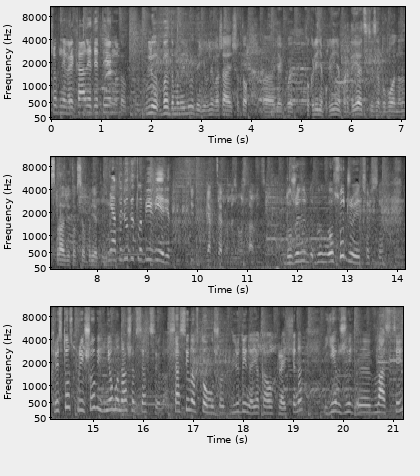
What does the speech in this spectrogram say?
щоб не врикали дитину. Видумали люди, і вони вважають, що то е, якби покоління покоління передається ці забобони. Насправді то все бред. Ні, то люди слабі вірять. Як церква до цього ставиться? Дуже осуджується все. Христос прийшов і в ньому наша вся сила. Вся сила в тому, що людина, яка охрещена, є в е, власті,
